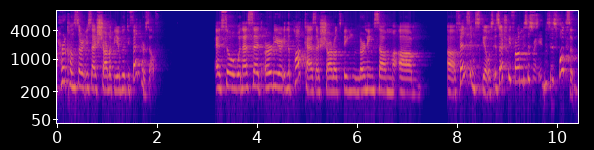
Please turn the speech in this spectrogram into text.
her concern is that Charlotte be able to defend herself. And so when I said earlier in the podcast that Charlotte's been learning some, um, uh, fencing skills, it's actually from Mrs. Right. Mrs. Watson,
